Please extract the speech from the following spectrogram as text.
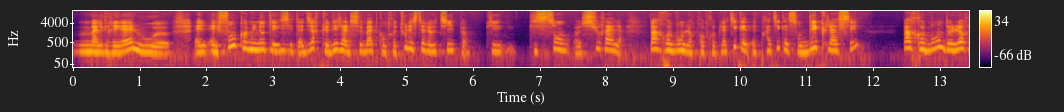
malgré elles ou euh, elles, font communauté. Mm-hmm. C'est-à-dire que déjà, elles se battent contre tous les stéréotypes qui, qui sont euh, sur elles par rebond de leur propre pratique. Elles, elles sont déclassées par rebond de leur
